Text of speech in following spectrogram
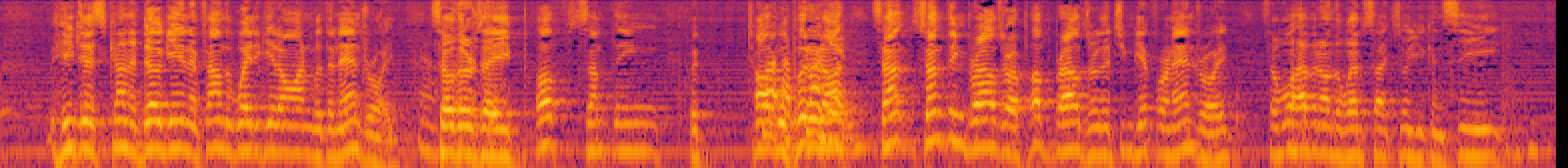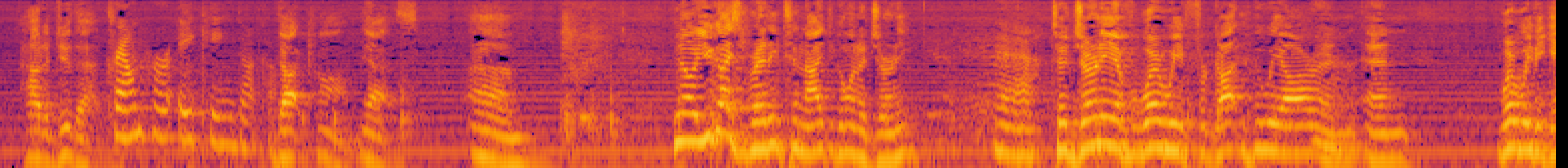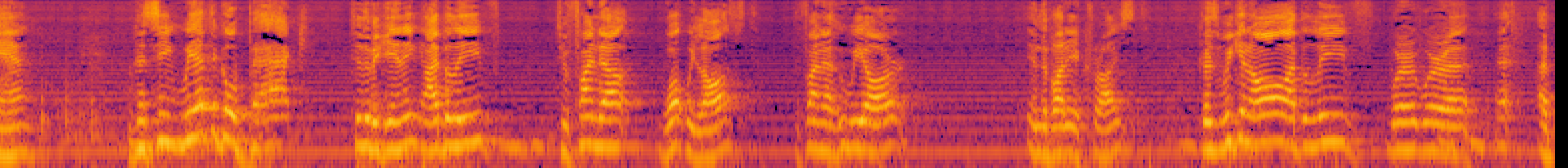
He just kind of dug in and found the way to get on with an Android. Yeah. So there's a Puff something, but Todd will put it on some, something browser, a Puff browser that you can get for an Android. So we'll have it on the website so you can see how to do that crownheraking.com. dot com. Yes. Um, you know, are you guys ready tonight to go on a journey? Yeah. To a journey of where we've forgotten who we are and and where we began. Because see, we have to go back to the beginning, I believe, to find out what we lost, to find out who we are in the body of Christ. Because we can all, I believe, we're, we're a, a,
